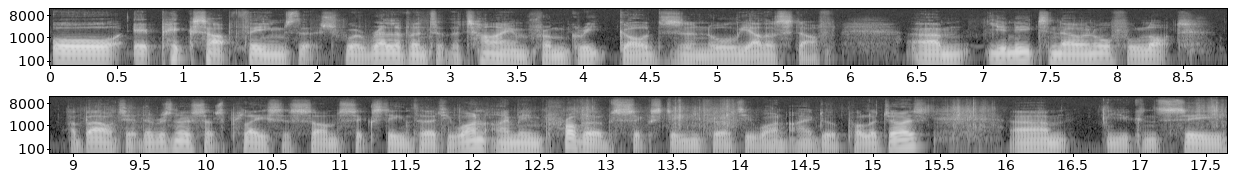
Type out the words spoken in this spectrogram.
or it picks up themes that were relevant at the time from Greek gods and all the other stuff. Um, you need to know an awful lot about it. There is no such place as Psalm 16:31. I mean Proverbs 16:31. I do apologise. Um, you can see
